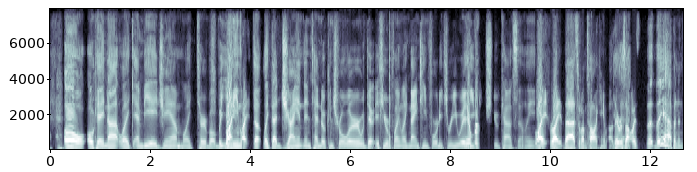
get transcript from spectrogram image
oh okay not like NBA Jam like Turbo but you Right, mean right. like, the, like that giant Nintendo controller that if you were playing like 1943 with There you were- could shoot constantly Right, right. That's what I'm talking about. There was always they happened in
